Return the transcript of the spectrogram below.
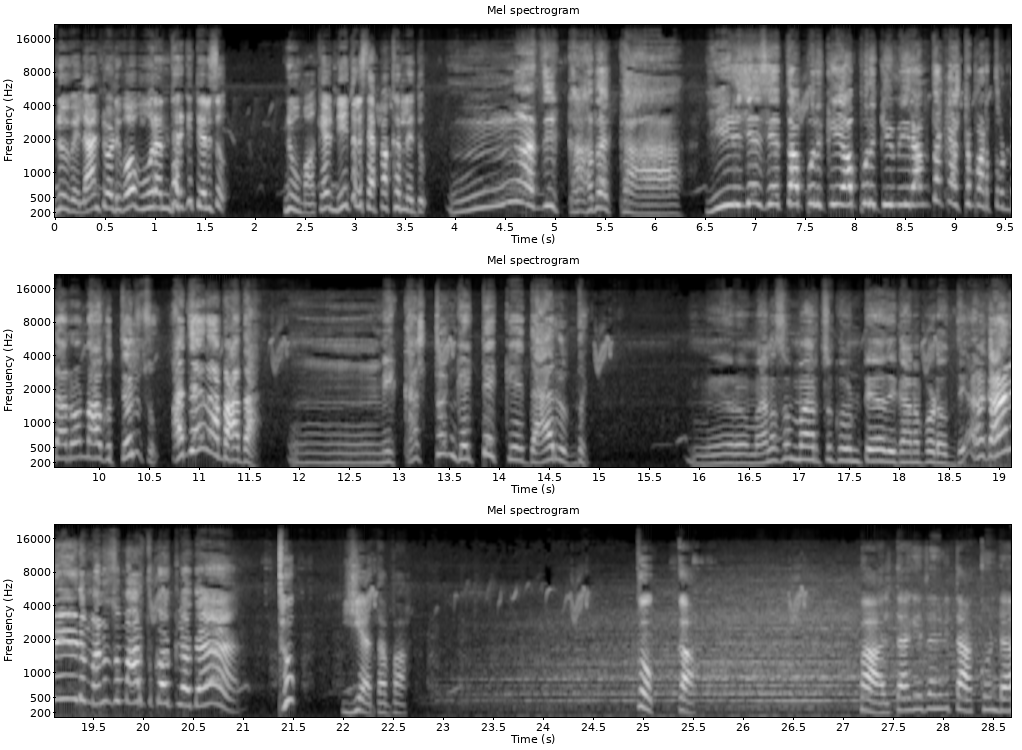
నువ్వెలాంటోడివో ఊరందరికీ తెలుసు. నువ్వు మాకేం నీతులు చెప్పక్కర్లేదు. అది కాదక్క. ఈడు చేసే తప్పులకి అప్పులకి మీరంతా కష్టపడుతుంటారో నాకు తెలుసు. అదే నా బాధ. మీ కష్టం గట్టెక్కే దారి ఉంది. మీరు మనసు మార్చుకుంటే అది కనపడొద్ది. కానీ మనసు మార్చుకోవట్లేదే ఎదవా కుక్క. పాలు తాగేదానివి తాకుండా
